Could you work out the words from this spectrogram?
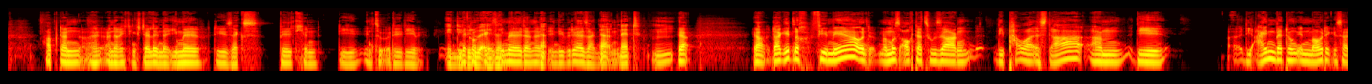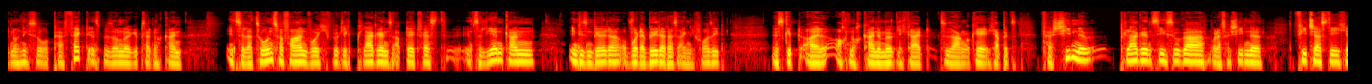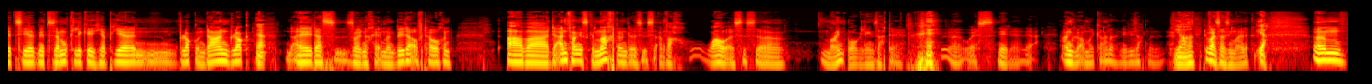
habe dann an der richtigen Stelle in der E-Mail die sechs Bildchen, die, in, die, die individuell sein. E-Mail dann halt ja. individuell sein ja, werden. nett. Mhm. Ja. Ja, da geht noch viel mehr und man muss auch dazu sagen, die Power ist da. Ähm, die, die Einbettung in Mautic ist halt noch nicht so perfekt. Insbesondere gibt es halt noch kein Installationsverfahren, wo ich wirklich Plugins updatefest installieren kann in diesem Bilder, obwohl der Bilder das eigentlich vorsieht. Es gibt auch noch keine Möglichkeit zu sagen, okay, ich habe jetzt verschiedene Plugins, die ich sogar oder verschiedene Features, die ich jetzt hier mit zusammenklicke. Ich habe hier einen Block und da einen Block. Ja. All das soll nachher in meinen Bilder auftauchen. Aber der Anfang ist gemacht und es ist einfach, wow, es ist äh, mindboggling, sagt der äh, US, nee, der, der Angloamerikaner, nee, wie sagt man? Ja. Du weißt, was ich meine. Ja. Ähm,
